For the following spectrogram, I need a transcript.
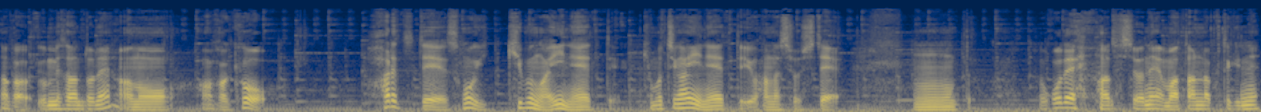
なんか嫁さんとねあのなんか今日晴れててすごい気分がいいねって気持ちがいいねっていう話をしてうーんとそこで私はね、まあ、短絡的にね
